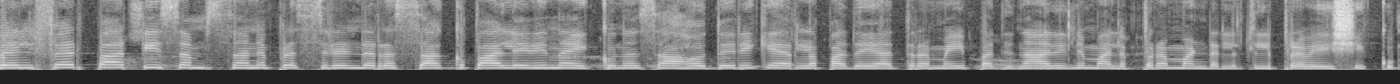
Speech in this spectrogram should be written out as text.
വെൽഫെയർ പാർട്ടി സംസ്ഥാന പ്രസിഡന്റ് റസാഖ് പാലേരി നയിക്കുന്ന സഹോദരി കേരള പദയാത്ര മെയ് പതിനാലിന് മലപ്പുറം മണ്ഡലത്തിൽ പ്രവേശിക്കും.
